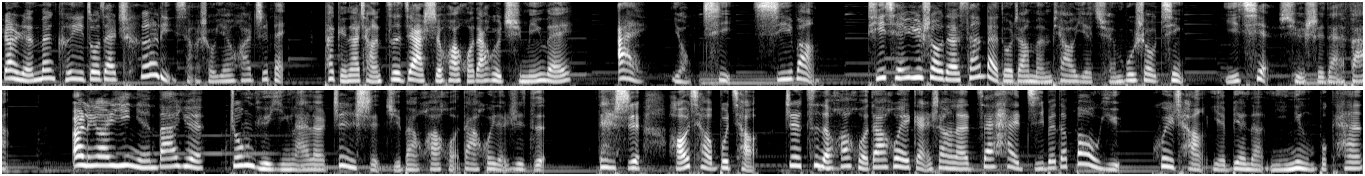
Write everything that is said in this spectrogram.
让人们可以坐在车里享受烟花之美。他给那场自驾式花火大会取名为“爱、勇气、希望”。提前预售的三百多张门票也全部售罄，一切蓄势待发。二零二一年八月，终于迎来了正式举办花火大会的日子。但是好巧不巧。这次的花火大会赶上了灾害级别的暴雨，会场也变得泥泞不堪，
